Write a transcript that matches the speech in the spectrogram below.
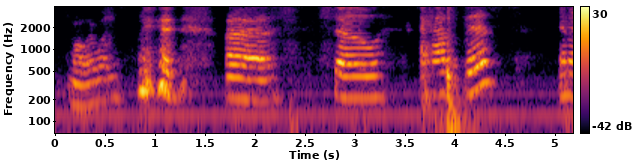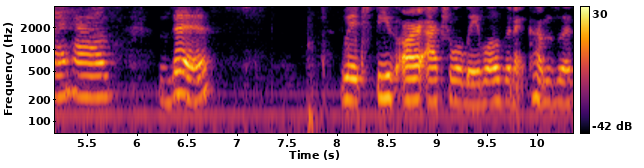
smaller ones. uh, so I have this and I have this, which these are actual labels and it comes with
